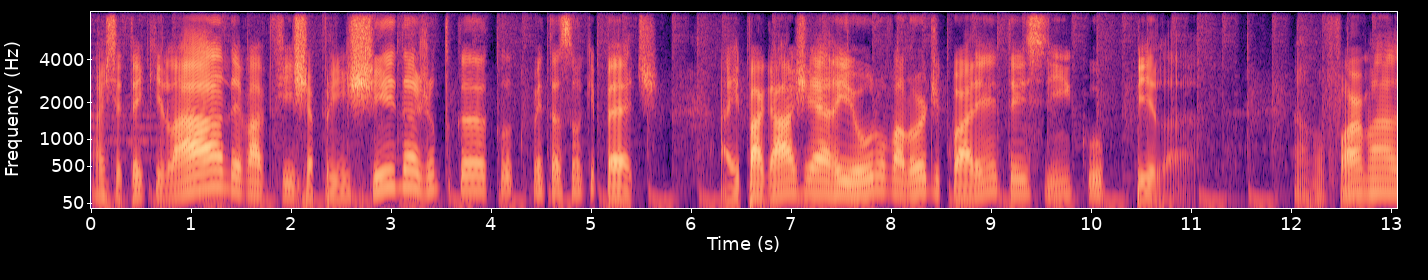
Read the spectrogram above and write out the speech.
Aí você tem que ir lá levar a ficha preenchida junto com a documentação que pede. Aí pagar a GRU no valor de 45 pila. Da forma,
